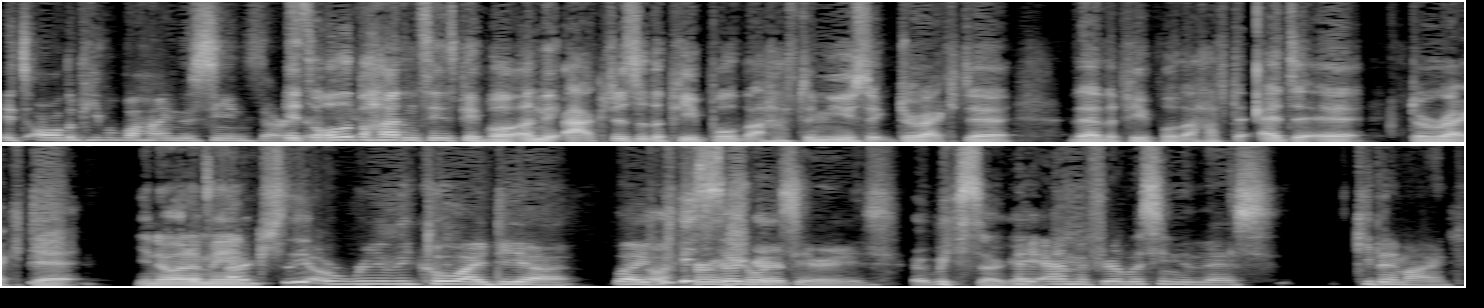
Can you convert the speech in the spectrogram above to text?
it's all the people behind the scenes that are It's all the be in it. behind the scenes people, and the actors are the people that have to music direct it. They're the people that have to edit it, direct it. You know what it's I mean? actually a really cool idea like That'd be for a short good. series It'd be so good. hey em if you're listening to this keep it in mind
